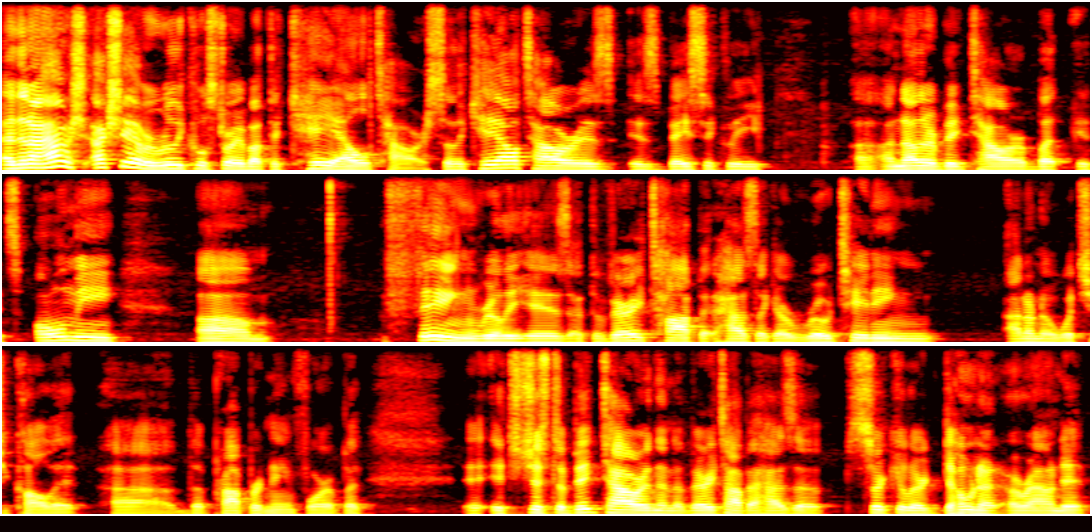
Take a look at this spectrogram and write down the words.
and then I have, actually have a really cool story about the KL Tower. So the KL Tower is is basically uh, another big tower, but its only um, thing really is at the very top. It has like a rotating. I don't know what you call it, uh, the proper name for it, but it's just a big tower, and then the very top it has a circular donut around it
